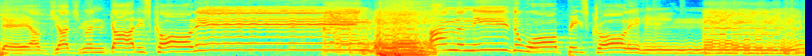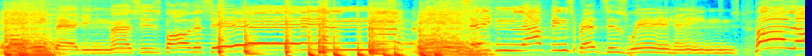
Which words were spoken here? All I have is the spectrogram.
day of judgment, God is calling. Underneath the war pigs crawling, begging mercies for the sins. Satan laughing spreads his wings. Oh Lord,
